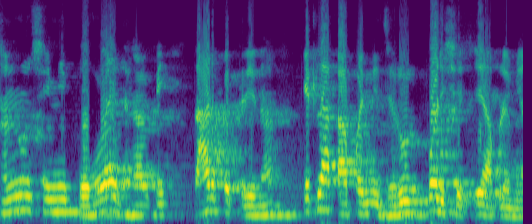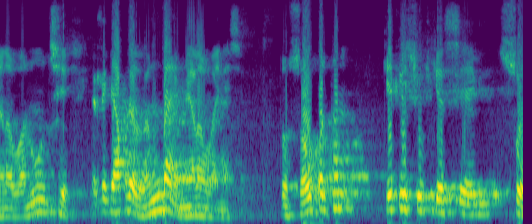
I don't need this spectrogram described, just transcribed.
છન્નું સેમી પહોળાઈ ધરાવતી તાડપત્રીના કેટલા કાપડની જરૂર પડશે એ આપણે મેળવવાનું છે. એટલે કે આપણે લંબાઈ મેળવવાની છે. તો સૌપ્રથમ કેટલી સુટકેસ છે? એવી સો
